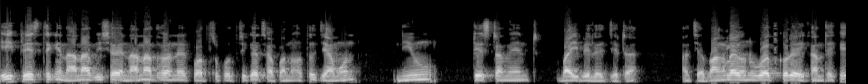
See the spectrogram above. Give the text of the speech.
এই প্রেস থেকে নানা বিষয়ে নানা ধরনের পত্রপত্রিকা ছাপানো হতো, যেমন নিউ টেস্টামেন্ট বাইবেলের যেটা আচ্ছা বাংলায় অনুবাদ করে এখান থেকে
